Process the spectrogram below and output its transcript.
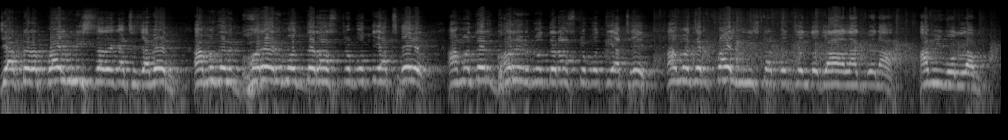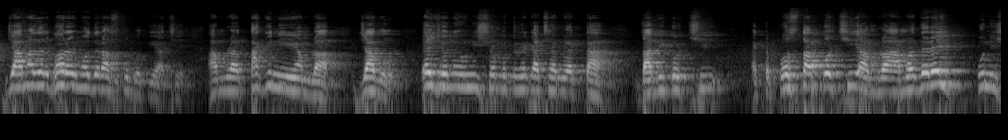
যে আপনারা প্রাইম মিনিস্টারের কাছে যাবেন, আমাদের ঘরের মধ্যে রাষ্ট্রপতি আছে, আমাদের ঘরের মধ্যে রাষ্ট্রপতি আছে, আমাদের প্রাইম মিনিস্টার পর্যন্ত যাওয়া লাগবে না। আমি বললাম যে আমাদের ঘরের মধ্যে রাষ্ট্রপতি আছে, আমরা তাকে নিয়ে আমরা যাব। এই জন্য উনিশ সংগঠনের কাছে আমি একটা দাবি করছি, একটা প্রস্তাব করছি, আমরা, আমাদের এই উনিশ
